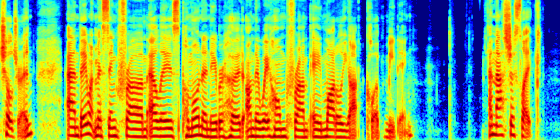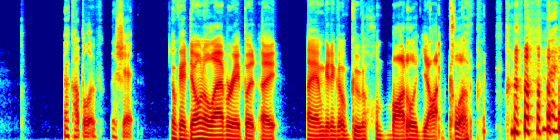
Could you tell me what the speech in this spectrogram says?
children. And they went missing from LA's Pomona neighborhood on their way home from a model yacht club meeting. And that's just like a couple of the shit. Okay, don't elaborate, but I I am gonna go Google model yacht club. I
